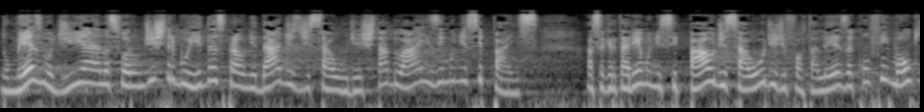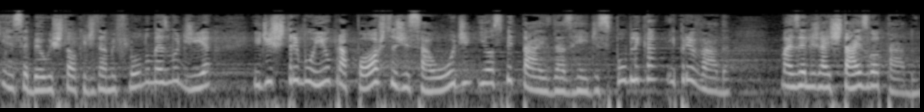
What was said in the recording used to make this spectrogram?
No mesmo dia, elas foram distribuídas para unidades de saúde estaduais e municipais. A Secretaria Municipal de Saúde de Fortaleza confirmou que recebeu o estoque de Tamiflu no mesmo dia e distribuiu para postos de saúde e hospitais das redes pública e privada, mas ele já está esgotado.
